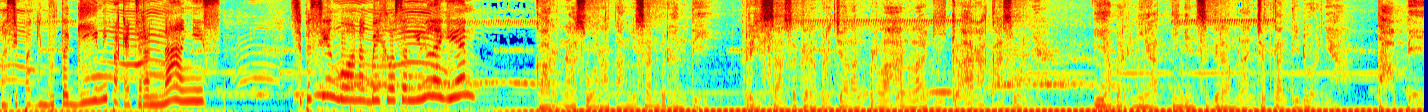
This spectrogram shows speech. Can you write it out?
Masih pagi buta gini pakai cara nangis. Siapa sih yang bawa anak bayi kosan gini lagian? Karena suara tangisan berhenti, Risa segera berjalan perlahan lagi ke arah kasurnya. Ia berniat ingin segera melanjutkan tidurnya, tapi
